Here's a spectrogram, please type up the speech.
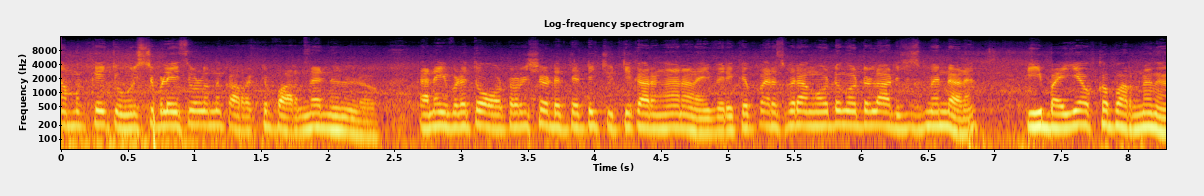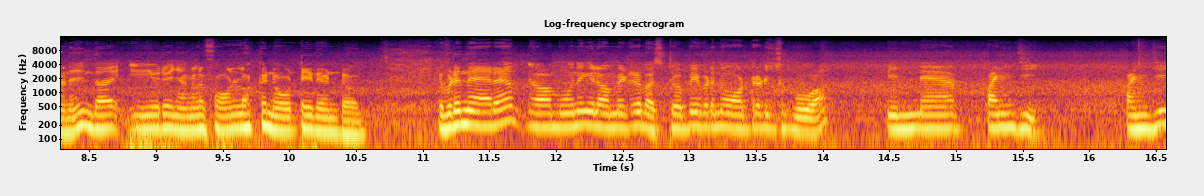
നമുക്ക് ടൂറിസ്റ്റ് പ്ലേസുകളൊന്നും കറക്റ്റ് പറഞ്ഞു തരുന്നില്ലല്ലോ. കാരണം ഇവിടുത്തെ ഓട്ടോറിക്ഷ എടുത്തിട്ട് ചുറ്റി കറങ്ങാനാണ് ഇവർക്ക് പരസ്പരം അങ്ങോട്ടും ഇങ്ങോട്ടുള്ള അഡ്ജസ്റ്റ്മെന്റ് ആണ്. ഈ ബൈയൊക്കെ പറഞ്ഞതാണ്. എന്താ ഈ ഒരു ഞങ്ങൾ ഫോണിലൊക്കെ നോട്ട് ചെയ്തിട്ടുണ്ടോ? ഇവിടെ നേരെ മൂന്ന് കിലോമീറ്റർ ബസ് സ്റ്റോപ്പ് ഇവിടുന്ന് ഓട്ടോ അടിച്ച് പോവാം. പിന്നെ പഞ്ചി. പഞ്ചി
